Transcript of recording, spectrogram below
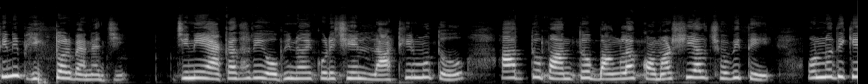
তিনি ভিক্টর ব্যানার্জি, যিনি একাধারে অভিনয় করেছেন লাঠির মতো আদ্যপান্ত বাংলা কমার্শিয়াল ছবিতে, অন্যদিকে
